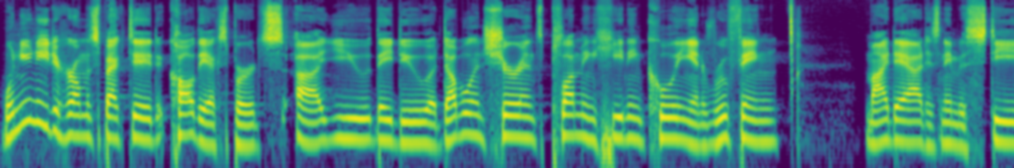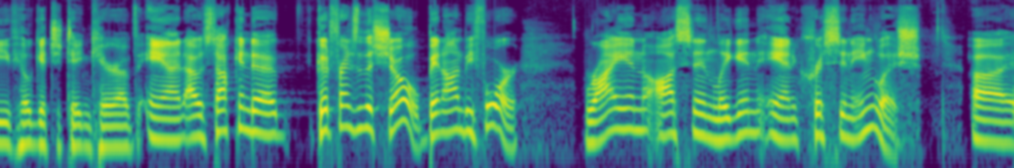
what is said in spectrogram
When you need your home inspected, call the experts. Uh, you they do a double insurance, plumbing, heating, cooling, and roofing. My dad, his name is Steve. He'll get you taken care of. And I was talking to good friends of the show, been on before, Ryan Austin Ligon and Kristen English. Uh,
